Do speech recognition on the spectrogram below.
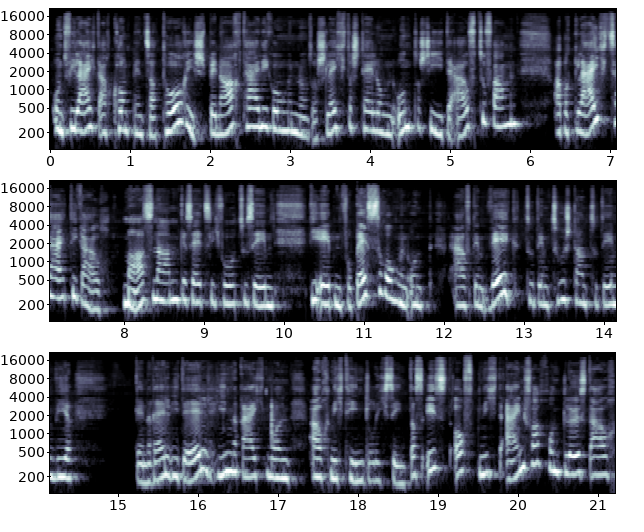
und vielleicht auch kompensatorisch Benachteiligungen oder Schlechterstellungen, Unterschiede aufzufangen, aber gleichzeitig auch Maßnahmen gesetzlich vorzusehen, die eben Verbesserungen und auf dem Weg zu dem Zustand, zu dem wir generell ideell hinreichen wollen, auch nicht hinderlich sind. Das ist oft nicht einfach und löst auch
